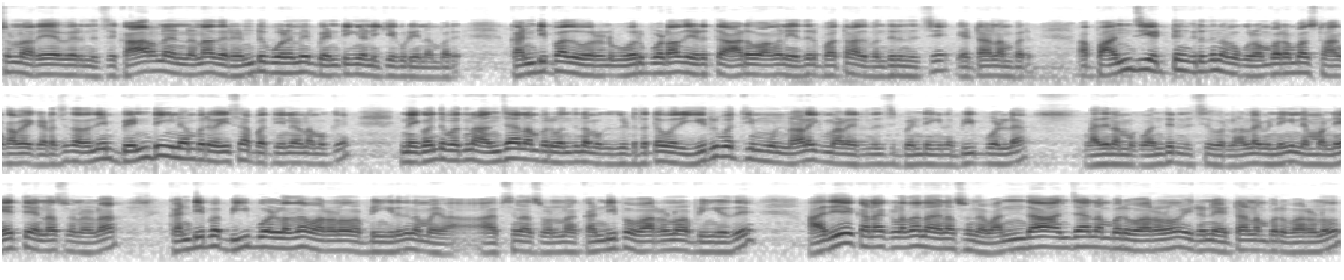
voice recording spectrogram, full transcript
ஆப்ஷன் நிறையவே இருந்துச்சு. காரணம் என்னென்னா அது ரெண்டு போலுமே பெண்டிங்காக நிற்கக்கூடிய நம்பர் கண்டிப்பாக அது ஒரு ஒரு போடாவது எடுத்து ஆடுவாங்கன்னு எதிர்பார்த்தா அது வந்துருந்துச்சு எட்டாம் நம்பர் அப்போ அஞ்சு எட்டுங்கிறது நமக்கு ரொம்ப ரொம்ப ஸ்ட்ராங்காகவே கிடச்சிது. அதுலேயும் பெண்டிங் நம்பர் வைஸாக பார்த்தீங்கன்னா நமக்கு இன்றைக்கி வந்து பார்த்தீங்கன்னா அஞ்சாம் நம்பர் வந்து நமக்கு கிட்டத்தட்ட ஒரு இருபத்தி மூணு நாளைக்கு மேலே இருந்துச்சு பெண்டிங்கில் பி போலில் அது நமக்கு வந்துருந்துச்சு ஒரு நல்ல வின்னிங் நம்ம நேற்று என்ன சொன்னோன்னா கண்டிப்பாக பி போலில் தான் வரணும் அப்படிங்கிறது நம்ம ஆப்ஷனாக சொன்னோம். கண்டிப்பாக வரணும் அப்படிங்கிறது அதே கணக்கில் தான் நான் என்ன சொன்னேன். வந்தால் அஞ்சாம் நம்பர் வரணும் இல்லைன்னா எட்டாம் நம்பர் வரணும்.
